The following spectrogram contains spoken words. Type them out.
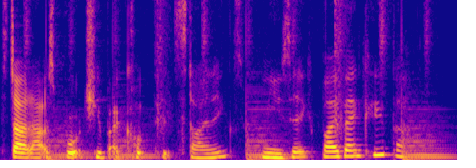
Style Out is brought to you by Confident Stylings, music by Ben Cooper.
